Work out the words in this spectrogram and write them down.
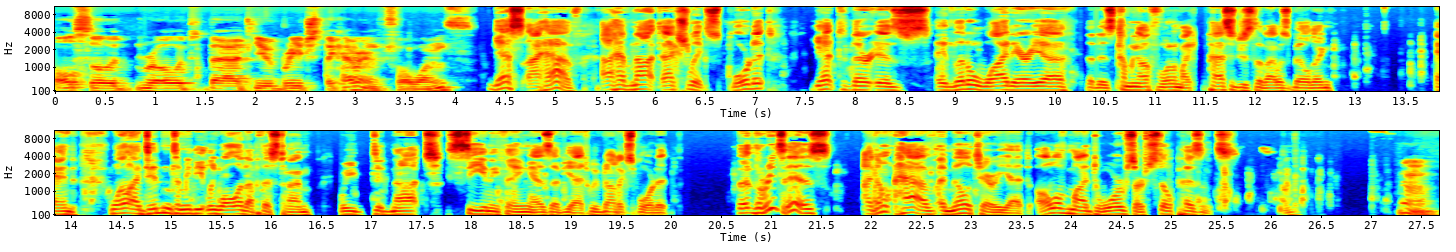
also wrote that you breached the cavern for once. Yes, I have. I have not actually explored it yet. There is a little wide area that is coming off of one of my passages that I was building. And while I didn't immediately wall it up this time, we did not see anything as of yet. We've not explored it. The, the reason is I don't have a military yet. All of my dwarves are still peasants. Hmm.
